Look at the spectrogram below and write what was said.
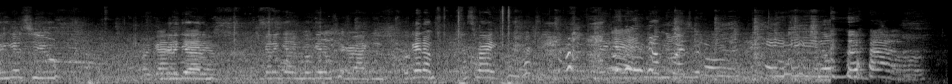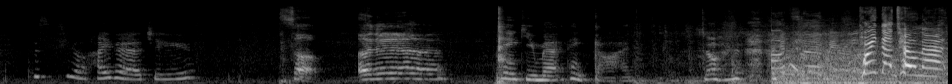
gonna get you. We're gonna get him. We're gonna get him. Go get him, Shigaraki. Go get him. That's right. I'm pushing over. Hey, hey, don't do that. This is your hi, Patchy. So, uh, Thank you, Matt. Thank God. No. Point that toe, Matt.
